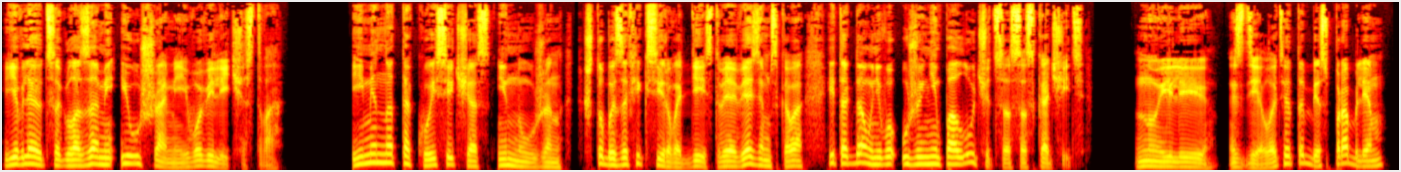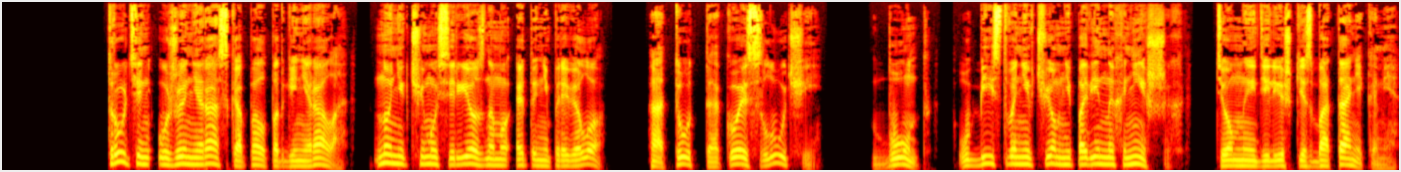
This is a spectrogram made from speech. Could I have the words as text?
являются глазами и ушами его величества. Именно такой сейчас и нужен, чтобы зафиксировать действия Вяземского, и тогда у него уже не получится соскочить. Ну или сделать это без проблем. Трутень уже не раз копал под генерала, но ни к чему серьезному это не привело. А тут такой случай. Бунт, убийство ни в чем не повинных низших, темные делишки с ботаниками.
